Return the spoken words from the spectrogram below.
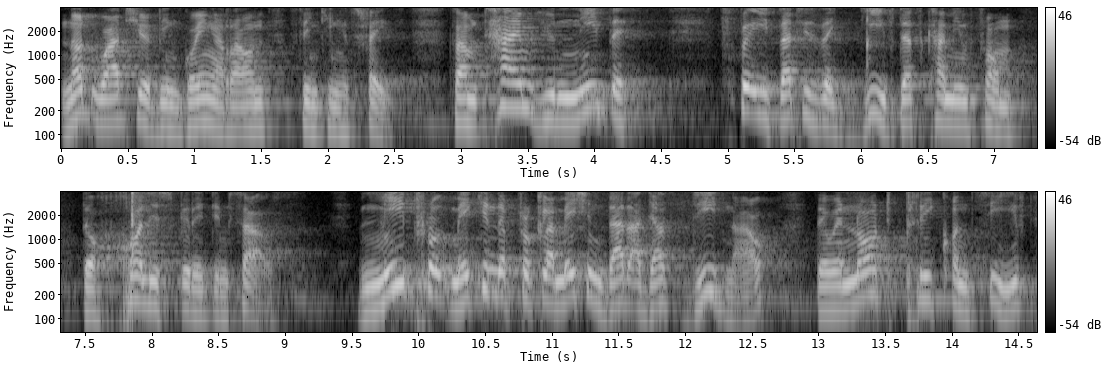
not what you've been going around thinking is faith. Sometimes you need the faith that is a gift that's coming from the Holy Spirit Himself. Me pro- making the proclamation that I just did now, they were not preconceived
